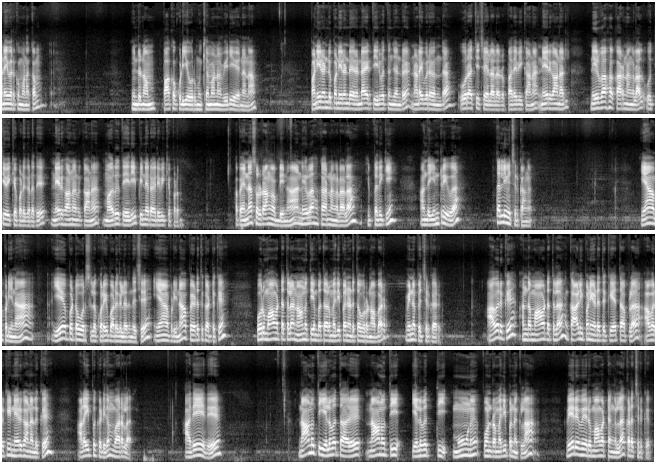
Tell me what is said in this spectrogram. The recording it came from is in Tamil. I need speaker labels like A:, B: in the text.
A: அனைவருக்கும் வணக்கம். இன்று நாம் பார்க்கக்கூடிய ஒரு முக்கியமான வீடியோ என்னென்னா பன்னிரெண்டு பன்னிரெண்டு ரெண்டாயிரத்தி இருபத்தஞ்சு அன்று நடைபெறவிருந்த ஊராட்சி செயலாளர் பதவிக்கான நேர்காணல் நிர்வாக காரணங்களால் ஒத்திவைக்கப்படுகிறது. நேர்காணலுக்கான மறு தேதி பின்னர் அறிவிக்கப்படும். அப்போ என்ன சொல்கிறாங்க அப்படின்னா நிர்வாக காரணங்களால் இப்போதைக்கு அந்த இன்டர்வியூவை தள்ளி வச்சுருக்காங்க. ஏன் அப்படின்னா ஏகப்பட்ட ஒரு சில குறைபாடுகள் இருந்துச்சு. ஏன் அப்படின்னா இப்போ எடுத்துக்காட்டுக்கு ஒரு மாவட்டத்தில் நானூற்றி எண்பத்தாறு மதிப்பெண் எடுத்த ஒரு நபர் விண்ணப்பிச்சிருக்காரு. அவருக்கு அந்த மாவட்டத்தில் காலி பணி இடத்துக்கு ஏற்றாப்புல அவருக்கு நேர்காணலுக்கு அழைப்பு கடிதம் வரலை. அதே இது நானூற்றி எழுபத்தாறு நானூற்றி எழுபத்தி மூணு போன்ற மதிப்பெண்ணுக்கெலாம் வேறு வேறு மாவட்டங்களில் கிடச்சிருக்கு.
